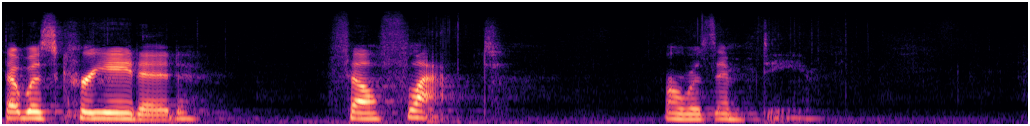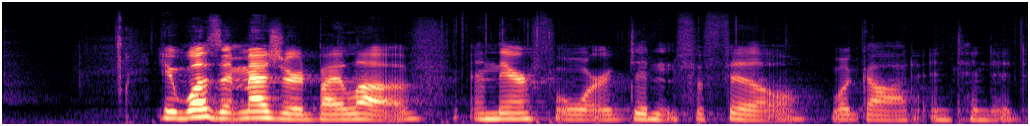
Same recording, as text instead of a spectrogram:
that was created fell flat or was empty. It wasn't measured by love and therefore didn't fulfill what God intended.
